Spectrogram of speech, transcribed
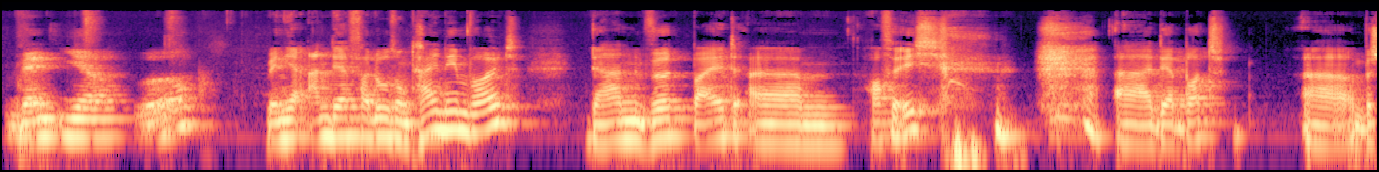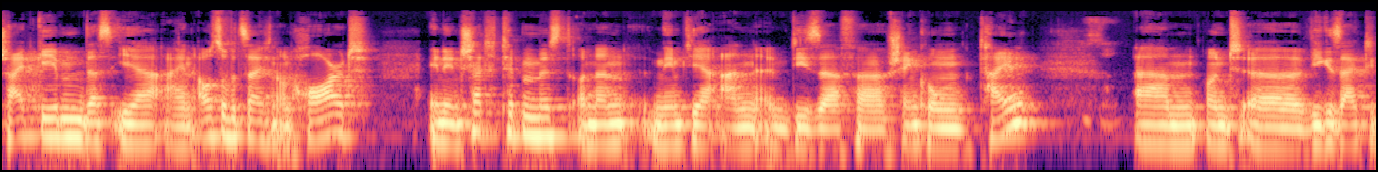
wenn ihr, uh, wenn ihr an der Verlosung teilnehmen wollt, dann wird bald, ähm, hoffe ich, äh, der Bot äh, Bescheid geben, dass ihr ein Ausrufezeichen und Horde in den Chat tippen müsst und dann nehmt ihr an dieser Verschenkung teil. Ähm, und äh, wie gesagt,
